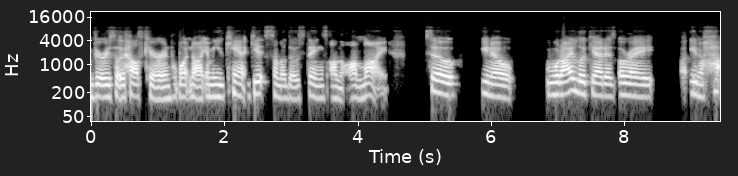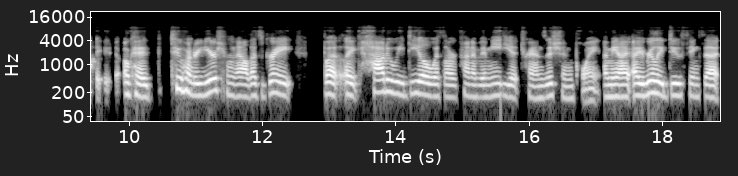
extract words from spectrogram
various other healthcare and whatnot. I mean, you can't get some of those things on the online. So you know, what I look at is all right. Uh, you know, how, okay, 200 years from now, that's great. But like, how do we deal with our kind of immediate transition point? I mean, I, I really do think that,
